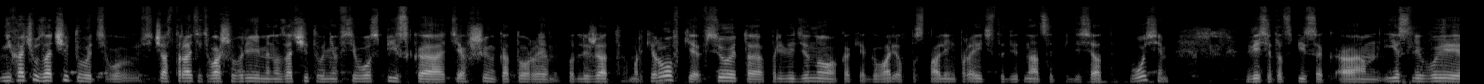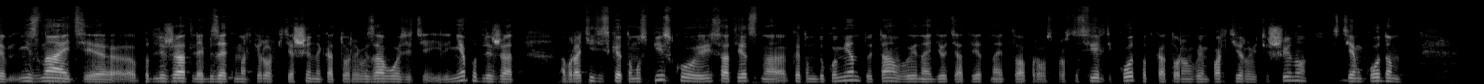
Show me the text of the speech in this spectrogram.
Не хочу зачитывать, сейчас тратить ваше время на зачитывание всего списка тех шин, которые подлежат маркировке. Все это приведено, как я говорил, в постановлении правительства 1958 весь этот список. Если вы не знаете, подлежат ли обязательно маркировке те шины, которые вы завозите или не подлежат, обратитесь к этому списку и, соответственно, к этому документу, и там вы найдете ответ на этот вопрос. Просто сверьте код, под которым вы импортируете шину, с тем кодом,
